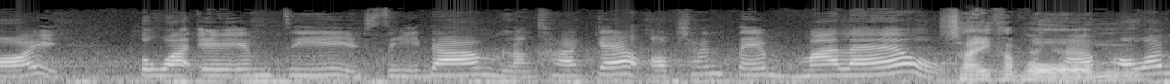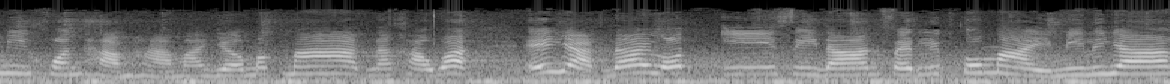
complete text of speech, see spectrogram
200ตัว AMG สีดำหลังคาแก้วออปชั่นเต็มมาแล้วใช่ครับผนะคะม เพราะว่ามีคนถามหามาเยอะมากๆนะคะว่า เอ๊ะอยากได้รถ e ซีดานเฟสลิฟตัวใหม่มีหรือยัง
